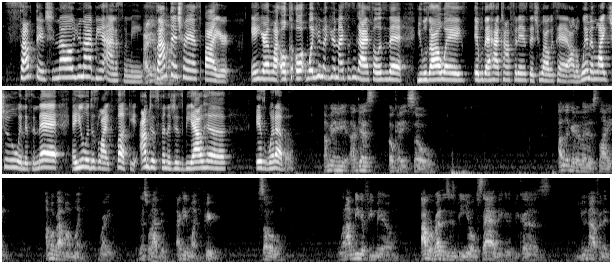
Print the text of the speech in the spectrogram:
Something, you know, you're not being honest with me. Something transpired in your life. Or, or well, you know, you're a nice looking guy. So is it that you was always it was that high confidence that you always had all the women liked you and this and that, and you were just like, fuck it, I'm just finna just be out here. It's whatever. I mean, I guess okay. So I look at it as like I'm about my money, right? That's what I do. I get money. Period. So when I meet a female, I would rather just be your side nigga because you're not gonna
